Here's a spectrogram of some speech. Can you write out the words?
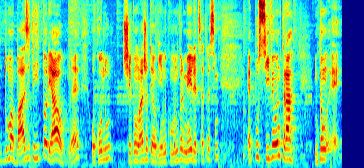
de uma base territorial, né? Ou quando chegam lá já tem alguém no Comando Vermelho, etc. Assim, é possível entrar. Então, é,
